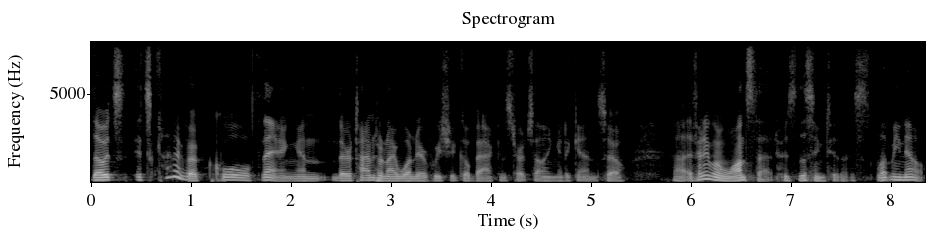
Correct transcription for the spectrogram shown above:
though it's it's kind of a cool thing, and there are times when I wonder if we should go back and start selling it again. So. Uh, if anyone wants that, who's listening to this, let me know.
